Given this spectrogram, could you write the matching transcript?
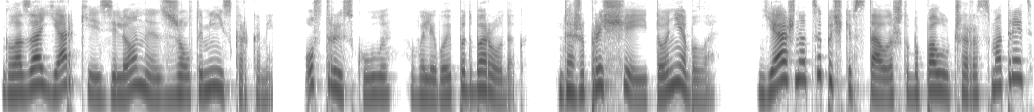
глаза яркие, зеленые, с желтыми искорками, острые скулы, волевой подбородок. Даже прыщей и то не было. Я аж на цыпочки встала, чтобы получше рассмотреть,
